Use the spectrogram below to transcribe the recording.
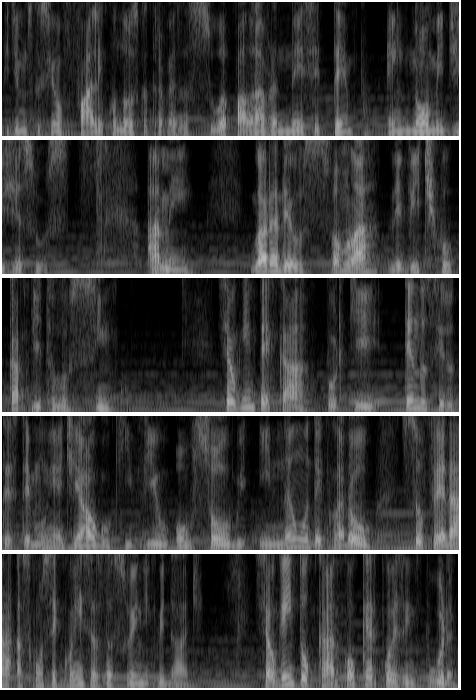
Pedimos que o Senhor fale conosco através da Sua palavra nesse tempo, em nome de Jesus. Amém. Glória a Deus. Vamos lá, Levítico capítulo 5. Se alguém pecar porque tendo sido testemunha de algo que viu ou soube e não o declarou, sofrerá as consequências da sua iniquidade. Se alguém tocar qualquer coisa impura,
